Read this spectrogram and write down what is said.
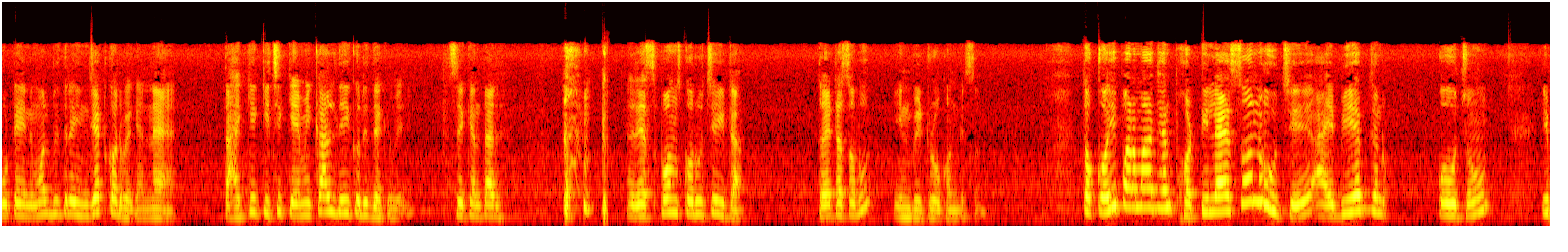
गोटे एनिमल भितरे इंजेक्ट करबे क्या ना ताके किछि केमिकल दे करि देखबे से केनता रेस्पोंस करुचे इटा तो एटा सब इन विट्रो कंडीशन तो कही परमा जन फर्टिलाइजेशन होचे आईबीएफ जन कहउचो ई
